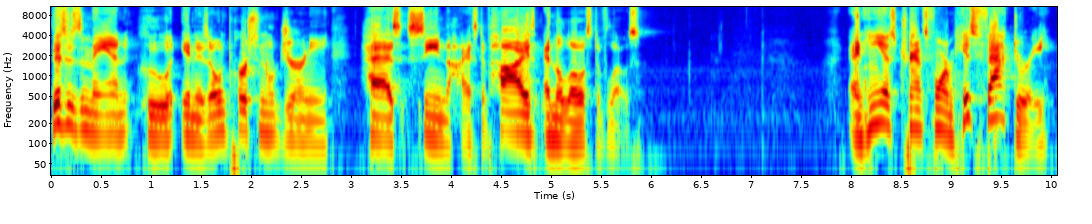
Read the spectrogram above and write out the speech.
This is a man who, in his own personal journey, has seen the highest of highs and the lowest of lows. And he has transformed his factory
